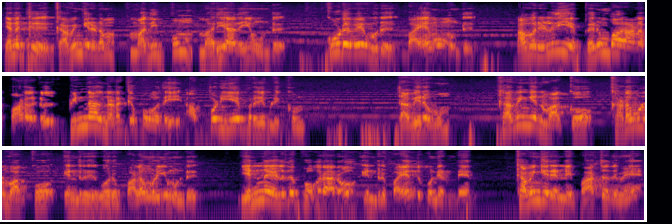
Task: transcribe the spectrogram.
எனக்கு கவிஞரிடம் மதிப்பும் மரியாதையும் உண்டு. கூடவே ஒரு பயமும் உண்டு. அவர் எழுதிய பெரும்பாலான பாடல்கள் பின்னால் நடக்கப் போவதை அப்படியே பிரதிபலிக்கும். தவிரவும் கவிஞன் வாக்கோ கடவுள் வாக்கோ என்று ஒரு பழமொழியும் உண்டு. என்ன எழுதப் போகிறாரோ என்று பயந்து கொண்டிருந்தேன். கவிஞர் என்னை பார்த்ததுமே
